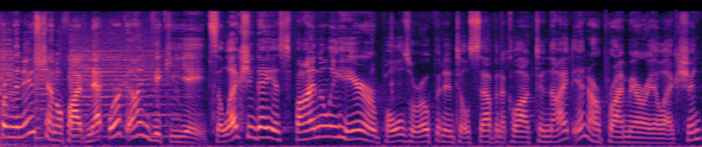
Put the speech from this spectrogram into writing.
From the News Channel 5 network, I'm Vicki Yates. Election day is finally here. Polls are open until 7 o'clock tonight in our primary election.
